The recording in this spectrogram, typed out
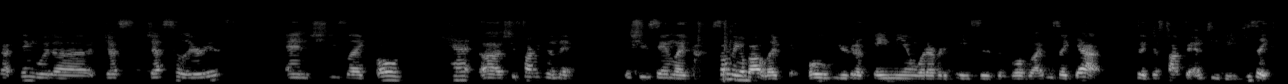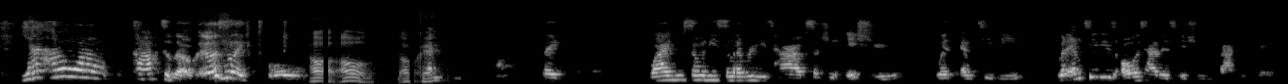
that thing with uh Jess Jess Hilarious, and she's like, oh, can't uh she's talking to Nick, and she's saying like something about like, oh, you're gonna pay me and whatever the case is and blah blah. He's like, yeah. He's like, just talk to MTV. He's like, yeah, I don't want to talk to them. It was like, oh, Oh, oh, okay. like why do some of these celebrities have such an issue with MTV? But MTV's always had this issue back in the day.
